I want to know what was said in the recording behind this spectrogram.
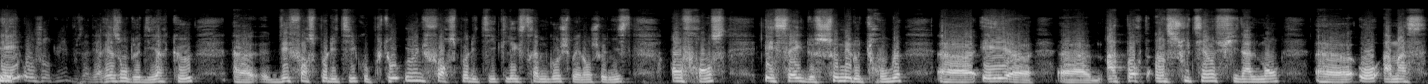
Et aujourd'hui, vous avez raison de dire que euh, des forces politiques, ou plutôt une force politique, l'extrême gauche mélanchoniste, en France, essaye de semer le trouble euh, et euh, euh, apporte un soutien finalement euh, au Hamas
